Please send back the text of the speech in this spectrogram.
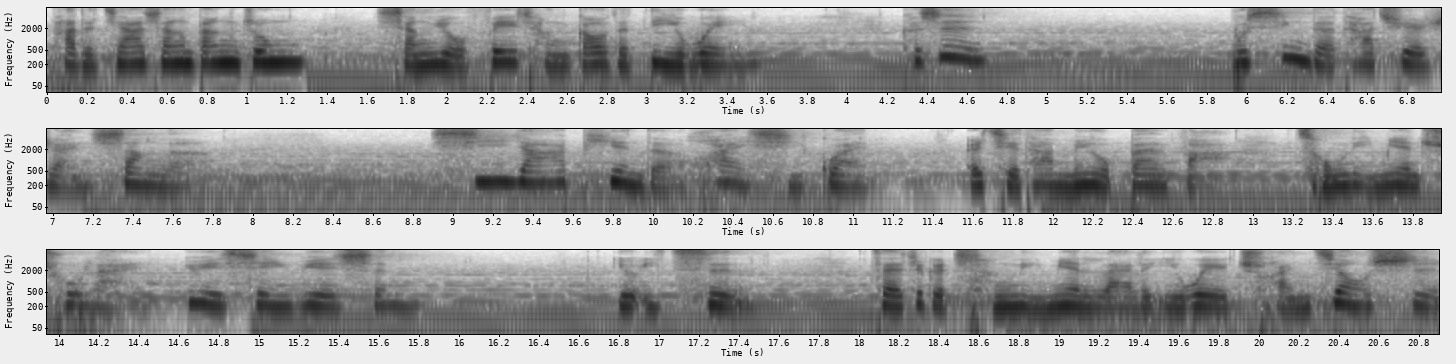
他的家乡当中享有非常高的地位，可是不幸的他却染上了吸鸦片的坏习惯，而且他没有办法从里面出来，越陷越深。有一次，在这个城里面来了一位传教士。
